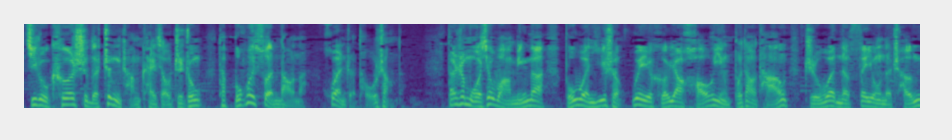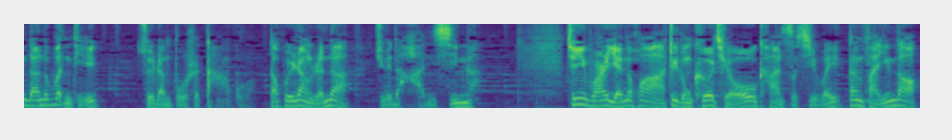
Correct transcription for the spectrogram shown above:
计入科室的正常开销之中，他不会算到呢患者头上的。但是某些网民呢不问医生为何要豪饮葡萄糖，只问呢费用的承担的问题，虽然不是大过，但会让人呢觉得寒心啊。进一步而言的话，这种苛求看似细微，但反映到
